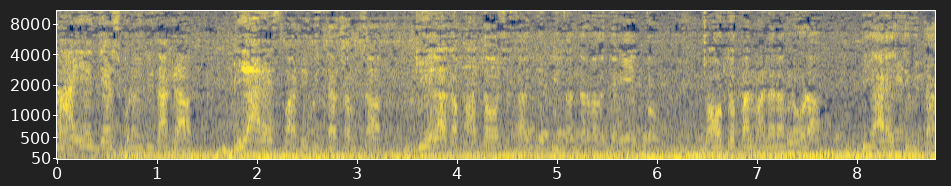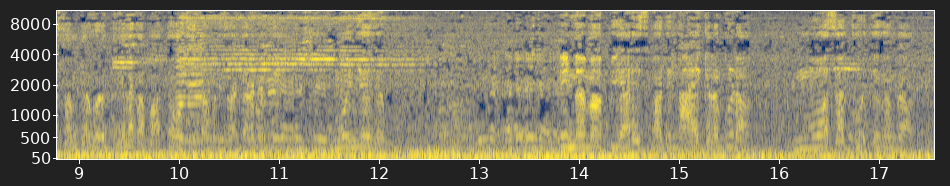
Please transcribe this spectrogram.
న్యాయం చేసుకునే విధంగా బీఆర్ఎస్ పార్టీ విద్యా సంస్థ కీలక పాత్ర వస్తుందని చెప్పి సందర్భంగా తెలియజేస్తూ చౌటుపల్లి మండలంలో కూడా బీఆర్ఎస్ విద్యా సంస్థ కూడా కీలక పాత్ర వస్తుందని ముందు నిన్న మా బీఆర్ఎస్ పార్టీ నాయకులకు కూడా మోసపూరితంగా మూ-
